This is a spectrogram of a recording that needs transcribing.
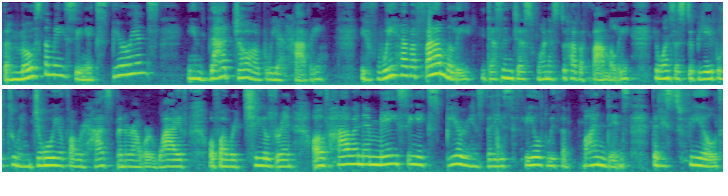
the most amazing experience in that job we are having. If we have a family, He doesn't just want us to have a family. He wants us to be able to enjoy of our husband or our wife, of our children, of have an amazing experience that is filled with abundance, that is filled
